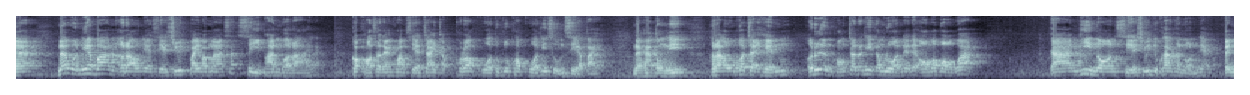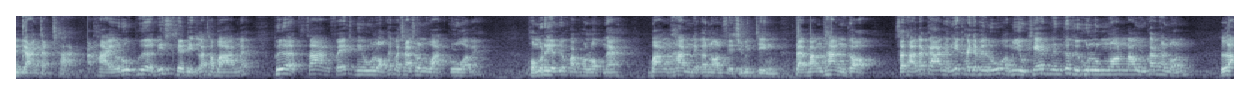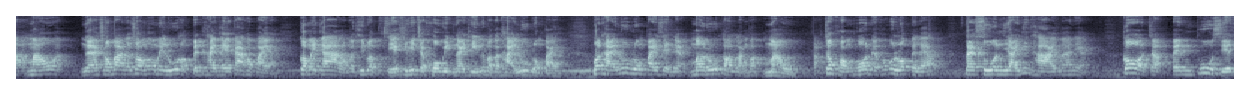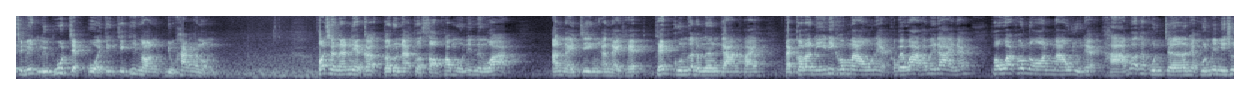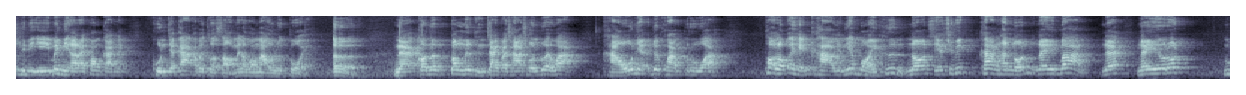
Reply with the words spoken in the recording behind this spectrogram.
นะณวันนี้บ้านเราเนี่ยเสียชีวิตไปประมาณสัก 4,000 กว่ารายแล้ว ก็ขอแสดงความเสียใจกับครอบครัวทุกๆ ครอบครัวที่สูญเสียไปนะฮะตรงนี้เราก็จะเห็นเรื่องของเจ้าหน้าที่ตำรวจเนี่ยได้ออกมาบอกว่า การที่นอนเสียชีวิตอยู่ข้างถนนเนี่ยเป็นการจัดฉากถ่ายรูปเพื่อดิสเครดิตรัฐบาลไหมเพื่อสร้างเฟกนิวหลอกให้ประชาชนหวาดกลัวไหมผมเรียนด้วยความเคารพนะ บางท่านเนี่ยก็นอนเสียชีวิตจริง แต่บางท่านก็สถานการณ์อย่างนี้ใครจะไปรู้มีอยู่เคสหนึ่งก็คือคุณลุงนอนเมาอยู่ข้างถนน หลับเมาอะ นะชาวบ้านชาวช่องก็ไม่รู้หรอกเป็นใครใครกล้าเข้าไปอะก็ไม่กล้าหรอกก็คิดว่าเสียชีวิตจากโควิด -19 หรือเปล่าก็ถ่ายรูปลงไป พอถ่ายรูปลงไปเสร็จเนี่ยมารู้ตอนหลังว่าเมา เจ้าของโพสต์เนี่ยเขาก็ลบไปแล้ว แต่ส่วนใหญ่ที่ถ่ายมาเนี่ยก็จะเป็นผู้เสียชีวิตหรือผู้เจ็บป่วยจริง ๆ ที่นอนอยู่ข้างถนน เพราะฉะนั้นเนี่ยก็กรุณาตรวจสอบข้อมูลนิดนึงว่า อันไหนจริงอันไหนเท็จเท็จคุณก็ดำเนินการไป แต่กรณีที่เขาเมาเนี่ยเขาไปว่าเขาไม่ได้นะ เพราะว่าเขานอนเมาอยู่เนี่ย ถามว่าถ้าคุณเจอเนี่ย คุณไม่มีชุด PPE ไม่มีอะไรป้องกันเนี่ยคุณจะกล้าเข้าไปตรวจสอบไหมล่ะว่าเมาหรือป่วย เออนะก็ต้องนึกถึงใจประชาชนด้วยว่า เขาเนี่ยด้วยความกลัว เพราะเราก็เห็นข่าวอย่างนี้บ่อยขึ้น นอนเสียชีวิตข้างถนนในบ้านนะในรถ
